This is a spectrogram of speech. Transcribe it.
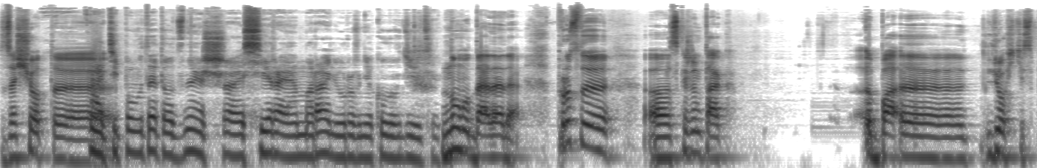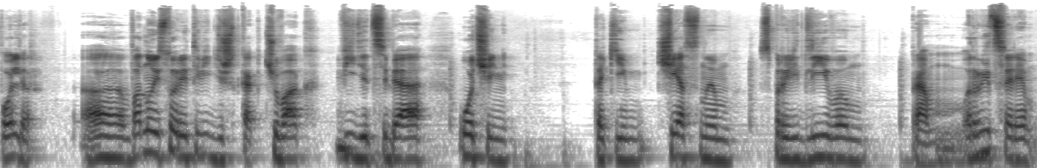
за счет... Э... А, типа вот это вот, знаешь, э, серая мораль уровня Call of Duty. Ну, да-да-да. Просто, э, скажем так, э, легкий спойлер. Э, в одной истории ты видишь, как чувак видит себя очень таким честным, справедливым, прям рыцарем,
